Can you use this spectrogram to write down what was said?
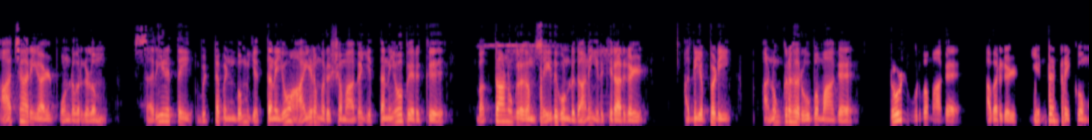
ஆச்சாரியாள் போன்றவர்களும் சரீரத்தை விட்ட பின்பும் எத்தனையோ ஆயிரம் வருஷமாக எத்தனையோ பேருக்கு பக்தானுகிரகம் செய்து கொண்டுதானே இருக்கிறார்கள். அது எப்படி அனுகிரக ரூபமாக அருள் உருவமாக அவர்கள் என்றென்றைக்கும்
